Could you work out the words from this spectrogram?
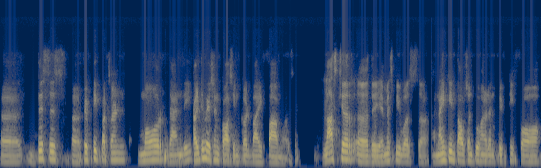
this is uh, 50% more than the cultivation cost incurred by farmers. Last year, uh, the MSP was 19,250 for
